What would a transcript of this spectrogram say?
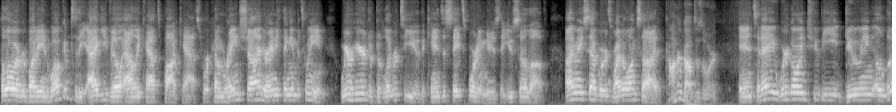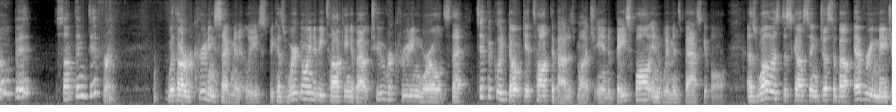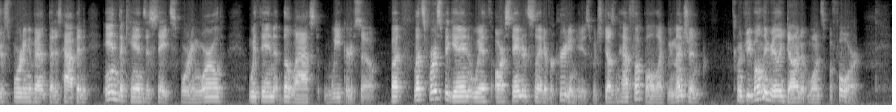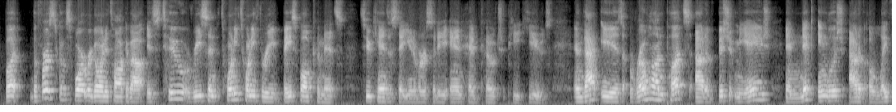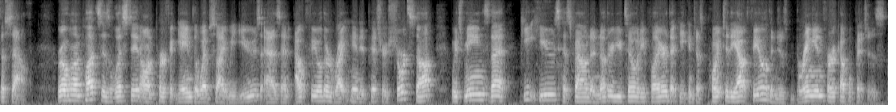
Hello, everybody, and welcome to the Aggieville Alley Cats podcast, where come rain, shine, or anything in between, we're here to deliver to you the Kansas State sporting news that you so love. I'm Ace Edwards, right alongside, Connor Baltazar. and today we're going to be doing a little bit something different with our recruiting segment, at least, because we're going to be talking about two recruiting worlds that typically don't get talked about as much in baseball and women's basketball as well as discussing just about every major sporting event that has happened in the Kansas State sporting world within the last week or so. But let's first begin with our standard slate of recruiting news, which doesn't have football, like we mentioned, which we've only really done once before. But the first sport we're going to talk about is two recent 2023 baseball commits to Kansas State University and head coach Pete Hughes and that is Rohan Putz out of Bishop Miege and Nick English out of Olathe South. Rohan Putz is listed on Perfect Game, the website we use, as an outfielder, right-handed pitcher, shortstop, which means that Pete Hughes has found another utility player that he can just point to the outfield and just bring in for a couple pitches.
